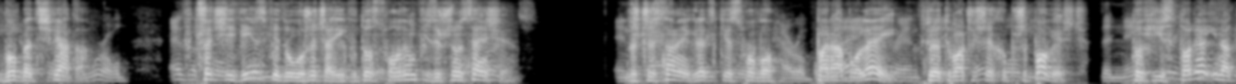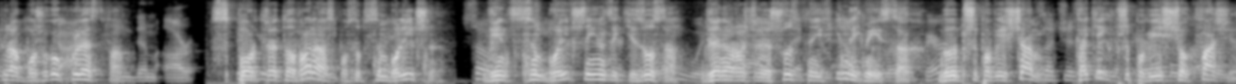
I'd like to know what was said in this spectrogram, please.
wobec świata, w przeciwieństwie do użycia ich w dosłownym fizycznym sensie. Wyczesane greckie słowo parabolei, które tłumaczy się jako przypowieść, to historia i natura Bożego Królestwa, sportretowana w sposób symboliczny. Więc symboliczny język Jezusa w Jana rozdziale 6 i w innych miejscach były przypowieściami, tak jak w przypowieści o kwasie.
